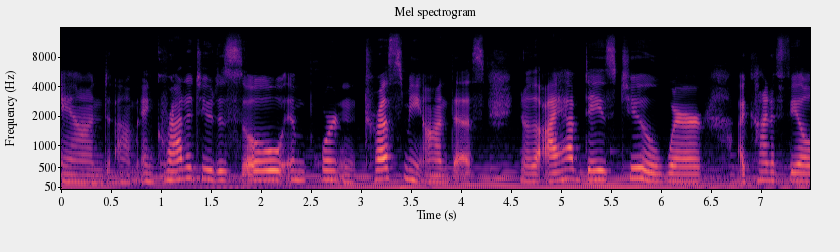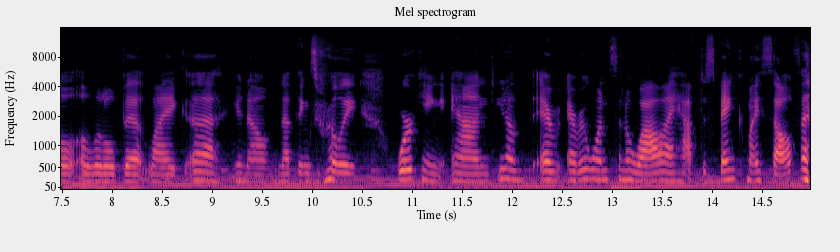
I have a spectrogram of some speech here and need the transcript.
and um, and gratitude is so important. Trust me on this. You know that i have days too where i kind of feel a little bit like uh, you know nothing's really working. And you know every, every once in a while i have to spank myself.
